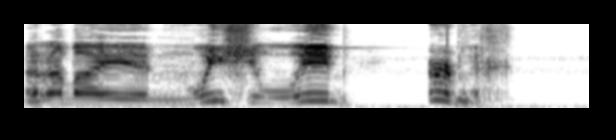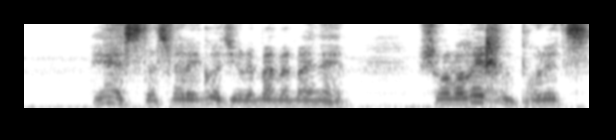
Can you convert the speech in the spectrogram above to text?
Rabbi uh, Moshe Leib Erblich. Yes, that's very good. You remember my name. Shalom Aleichem, Poritz.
